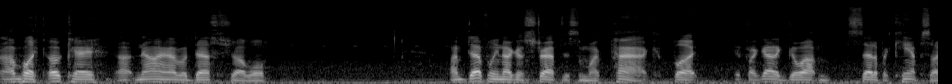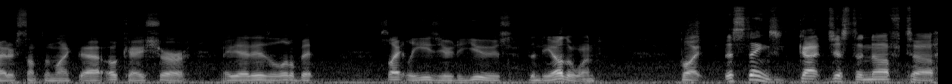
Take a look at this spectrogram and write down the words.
I'm like, okay, uh, now I have a death shovel. I'm definitely not going to strap this in my pack, but if I got to go out and set up a campsite or something like that, okay, sure. Maybe that is a little bit slightly easier to use than the other one. But this thing's got just enough to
